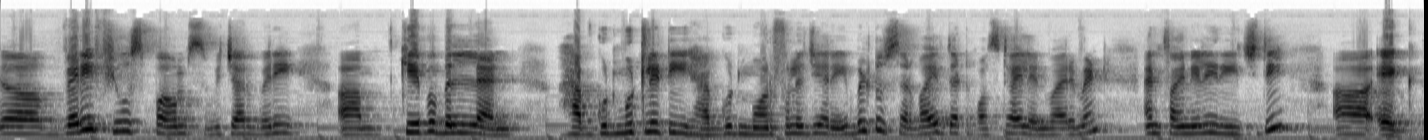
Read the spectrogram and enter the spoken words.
uh, very few sperms which are very um, capable and have good motility, have good morphology are able to survive that hostile environment and finally reach the uh, egg.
